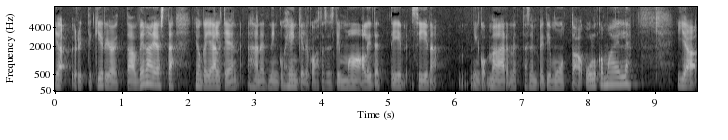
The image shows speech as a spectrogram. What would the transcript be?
ja yritti kirjoittaa Venäjästä, jonka jälkeen hänet niin kuin henkilökohtaisesti maalitettiin siinä niin kuin määrin, että sen piti muuttaa ulkomaille. Ja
